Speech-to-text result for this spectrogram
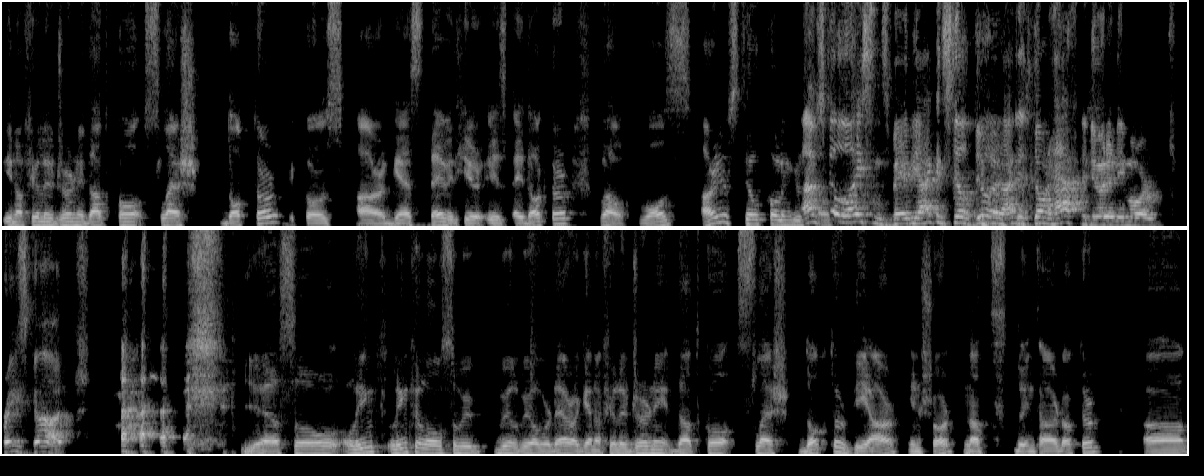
in affiliatejourney.co slash doctor because our guest David here is a doctor. Well, was are you still calling yourself? I'm still licensed, baby. I can still do it. I just don't have to do it anymore. Praise God. yeah so link link will also be, will be over there again affiliatejourney.co slash doctor dr in short not the entire doctor uh,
